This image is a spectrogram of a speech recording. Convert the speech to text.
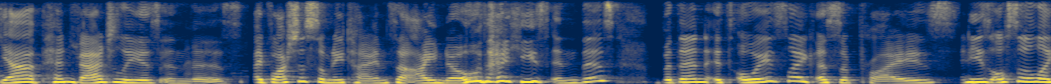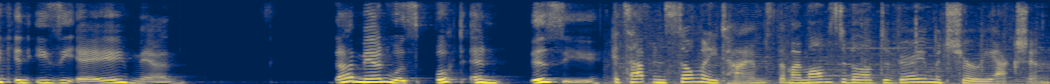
yeah, Penn Badgley is in this. I've watched this so many times that I know that he's in this, but then it's always like a surprise. And he's also like an easy A, man. That man was booked and busy. It's happened so many times that my mom's developed a very mature reaction.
